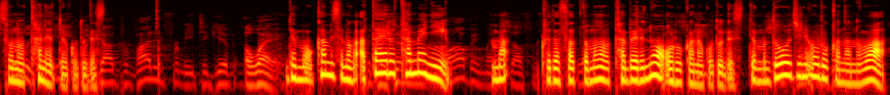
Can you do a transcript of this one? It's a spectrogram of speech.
その種ということです。でも神様が与えるために、ま、くださったものを食べるのは愚かなことです。でも同時に愚かなのは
